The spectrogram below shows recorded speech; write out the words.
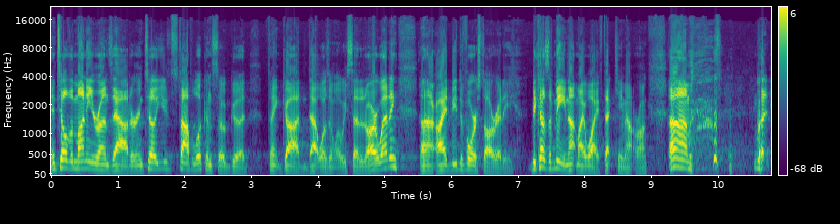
until the money runs out, or until you stop looking so good. Thank God that wasn't what we said at our wedding. Uh, I'd be divorced already. Because of me, not my wife. That came out wrong. Um, but,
